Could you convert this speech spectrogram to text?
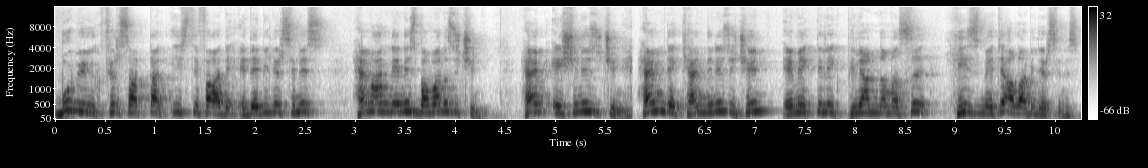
bu büyük fırsattan istifade edebilirsiniz. Hem anneniz babanız için hem eşiniz için hem de kendiniz için emeklilik planlaması hizmeti alabilirsiniz.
